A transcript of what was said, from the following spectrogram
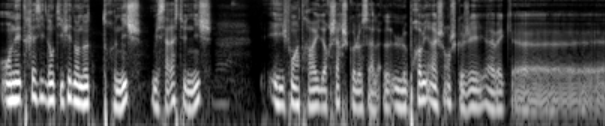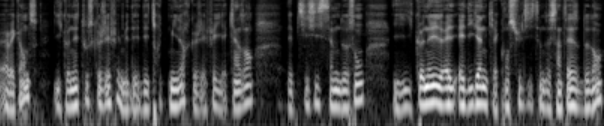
on est très identifié dans notre niche, mais ça reste une niche. Et ils font un travail de recherche colossal. Le premier échange que j'ai avec, euh, avec Hans, il connaît tout ce que j'ai fait, mais des, trucs mineurs que j'ai fait il y a 15 ans, des petits systèmes de son. Il connaît Ed- Eddie Gann qui a conçu le système de synthèse dedans.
